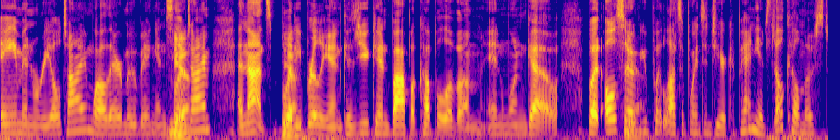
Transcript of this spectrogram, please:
aim in real time while they're moving in slow Yeah. time, and that's bloody Yeah. brilliant because you can bop a couple of them in one go. But also, Yeah. if you put lots of points into your companions, they'll kill most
